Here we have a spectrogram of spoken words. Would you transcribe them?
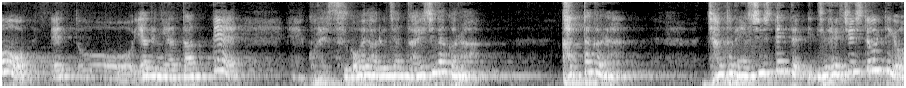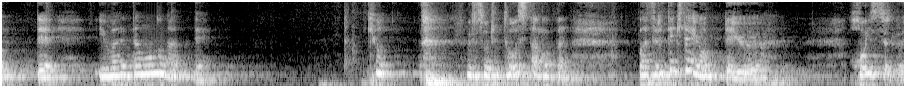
を、えっと、やるにあたって、えー、これすごいあるちゃん大事だから買ったからちゃんと練習してて練習しておいてよって言われたものがあって今日 それどうしたのって忘れてきたよっていうホイッスル。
